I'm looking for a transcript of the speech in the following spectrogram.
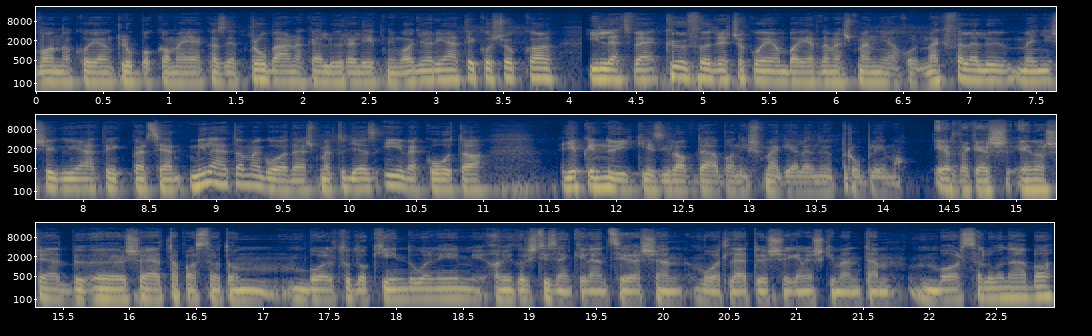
vannak olyan klubok, amelyek azért próbálnak előrelépni magyar játékosokkal, illetve külföldre csak olyanba érdemes menni, ahol megfelelő mennyiségű játékperc jár. Mi lehet a megoldás? Mert ugye ez évek óta egyébként női kézilabdában is megjelenő probléma. Érdekes, én a saját, ö, saját tapasztalatomból tudok kiindulni, amikor is 19 évesen volt lehetőségem, és kimentem Barcelonába,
